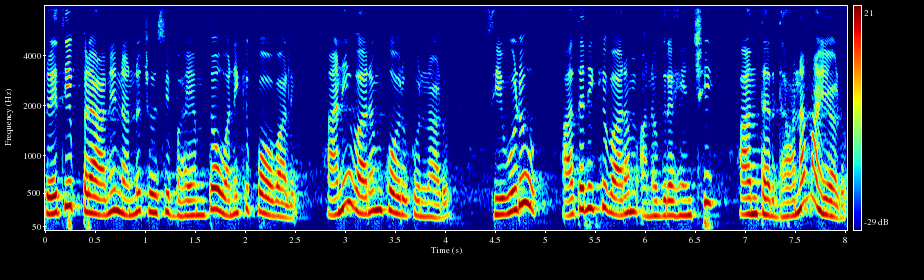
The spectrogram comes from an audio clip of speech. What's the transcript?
ప్రతి ప్రాణి నన్ను చూసి భయంతో వణికిపోవాలి అని వరం కోరుకున్నాడు. శివుడు అతనికి వరం అనుగ్రహించి అంతర్ధానం అయ్యాడు.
